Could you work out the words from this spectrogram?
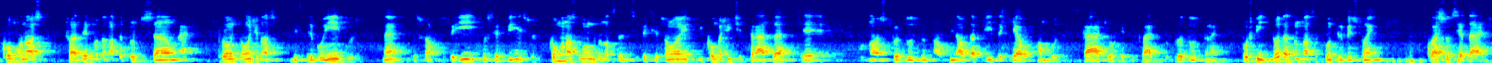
como nós fazemos a nossa produção, né? onde nós distribuímos né? os nossos veículos, serviços, como nós tomamos as nossas decisões e como a gente trata é, o nosso produto ao final da vida, que é o famoso descarte ou reciclagem do produto. Né? Por fim, todas as nossas contribuições com a sociedade.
